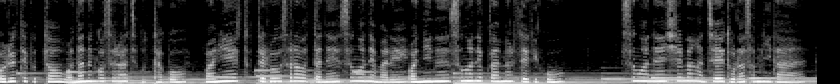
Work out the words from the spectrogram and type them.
어릴 때부터 원하는 것을 하지 못하고 완유의 뜻대로 살아왔다는 승환의 말에 완희는 승환의 뺨을 때리고 승환은 실망한 채 돌아섭니다.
